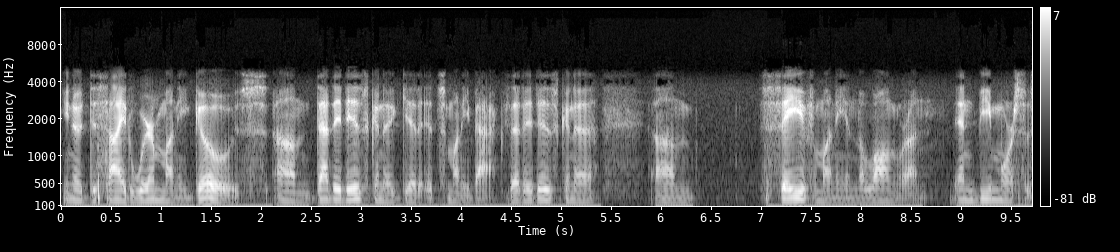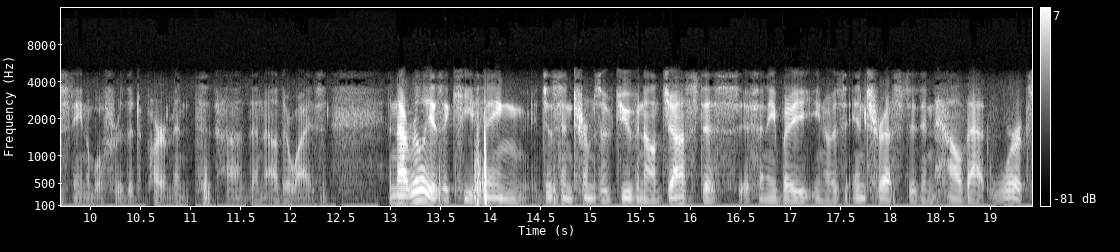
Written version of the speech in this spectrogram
you know decide where money goes um, that it is going to get its money back that it is going to um, save money in the long run and be more sustainable for the department uh, than otherwise and that really is a key thing just in terms of juvenile justice if anybody you know is interested in how that works.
